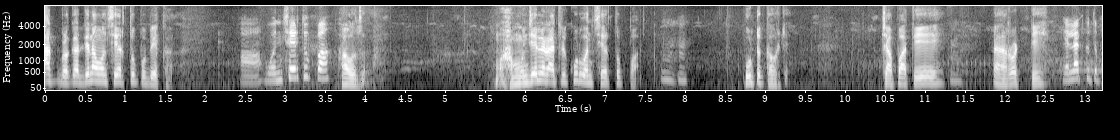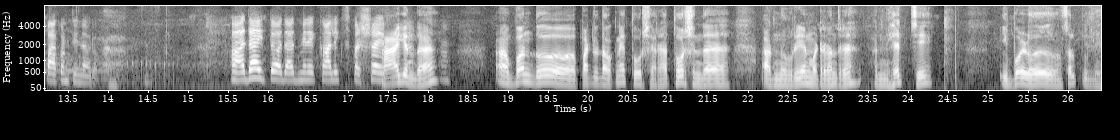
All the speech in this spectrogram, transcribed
ಆತ್ ಬಳಿಕ ದಿನ ಒಂದು ಸೇರು ತುಪ್ಪ ಬೇಕು. ಒಂದು ಸೇರು ತುಪ್ಪ? ಹೌದು. ಮುಂಜಾನೆ ರಾತ್ರಿ ಕೂಡ ಒಂದು ಸೇರು ತುಪ್ಪ. ಊಟಕ್ಕೆ ಅವ್ರಿಗೆ. ಚಪಾತಿ ರೊಟ್ಟಿ. ಎಲ್ಲದಕ್ಕೂ ತುಪ್ಪ ಹಾಕೊಂಡು ತಿನ್ನೋರು. ಅದಾಯ್ತು ಅದಾದ್ಮೇಲೆ ಕಾಲಿಗೆ ಸ್ಪರ್ಶ ಆಗಿಂದ ಆ, ಬಂದು ಪಟ್ಲ ದವಾಖಾನೆ ತೋರ್ಸ್ಯಾರ. ತೋರ್ಸಿಂದ ಅದನ್ನ ಅವ್ರು ಏನು ಮಾಡ್ಯಾರ ಅಂದ್ರೆ ಅದನ್ನ ಹೆಚ್ಚಿ ಈ ಬಳ್ಳು ಒಂದ್ ಸ್ವಲ್ಪ ಇಲ್ಲಿ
